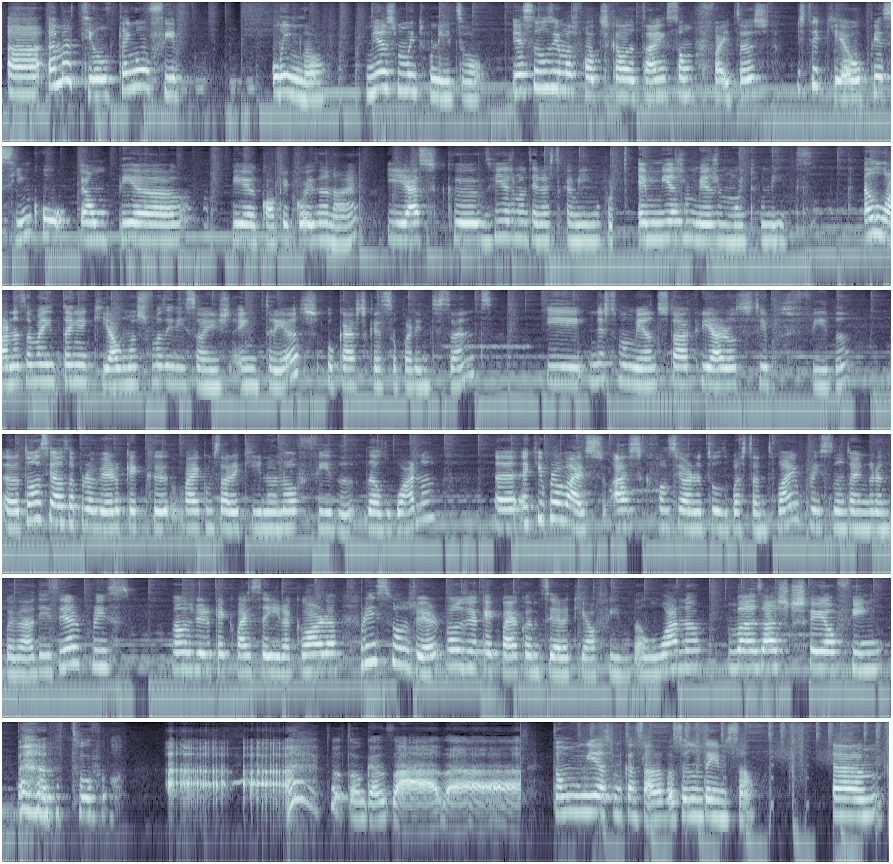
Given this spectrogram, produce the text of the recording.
a Matilde tem um feed lindo, mesmo muito bonito. Essas últimas fotos que ela tem são perfeitas. Isto aqui é o P5, é um P, P qualquer coisa, não é? E acho que devias manter neste caminho porque é mesmo, mesmo muito bonito. A Luana também tem aqui algumas edições em 3, o que acho que é super interessante. E neste momento está a criar outro tipo de feed. Uh, estou ansiosa para ver o que é que vai começar aqui no novo feed da Luana. Uh, aqui para baixo acho que funciona tudo bastante bem, por isso não tenho grande coisa a dizer, por isso vamos ver o que é que vai sair agora. Por isso vamos ver, vamos ver o que é que vai acontecer aqui ao feed da Luana. Mas acho que cheguei ao fim de tudo. Tão cansada. Estou mesmo cansada, vocês não têm noção. Um,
